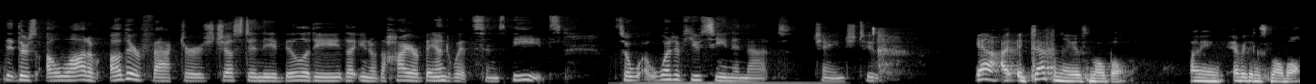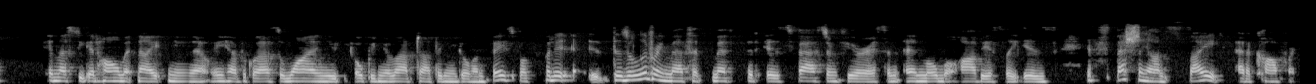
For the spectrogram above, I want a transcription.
think there's a lot of other factors just in the ability that, you know, the higher bandwidths and speeds. So what have you seen in that change too? Yeah, it definitely is mobile. I mean, everything's mobile unless you get home at night and you know you have a glass of wine, you open your laptop and you go on Facebook. But it, the delivery method method is fast and furious, and, and mobile obviously is, especially on site at a conference.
